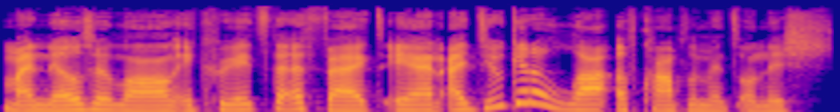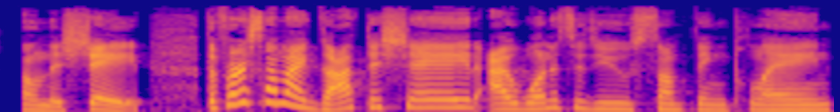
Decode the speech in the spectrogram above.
my nails are long, it creates the effect and I do get a lot of compliments on this on this shade. The first time I got this shade, I wanted to do something plain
